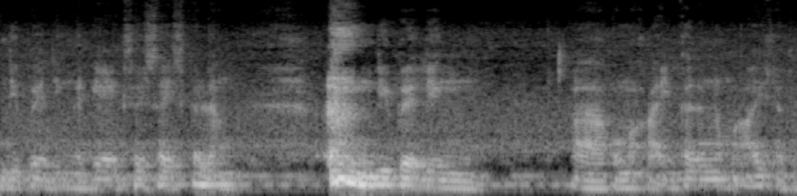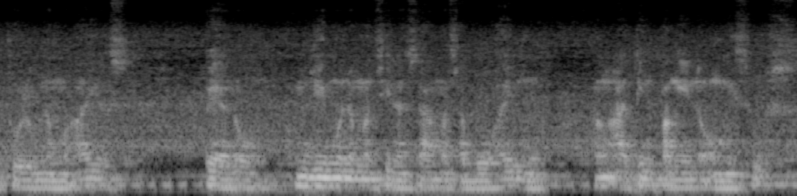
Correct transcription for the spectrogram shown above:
Hindi pwedeng nag-exercise ka lang hindi pwedeng ah, kumakain ka lang ng maayos, natutulog ng maayos. Pero hindi mo naman sinasama sa buhay mo ang ating Panginoong Hesus.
